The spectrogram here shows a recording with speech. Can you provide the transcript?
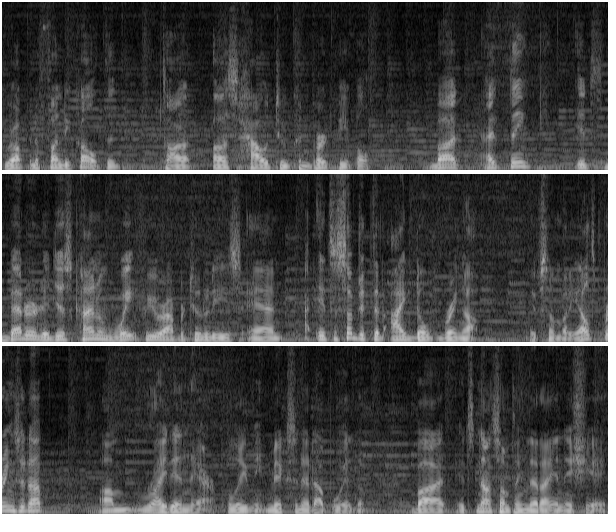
grew up in a fundy cult that taught us how to convert people. But I think it's better to just kind of wait for your opportunities. And it's a subject that I don't bring up. If somebody else brings it up, I'm right in there, believe me, mixing it up with them. But it's not something that I initiate.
